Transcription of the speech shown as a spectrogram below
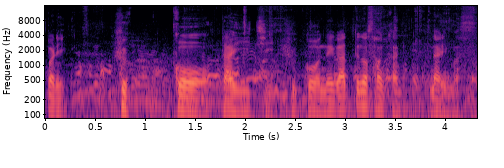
ぱり復興第一復興を願っての参加になります。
